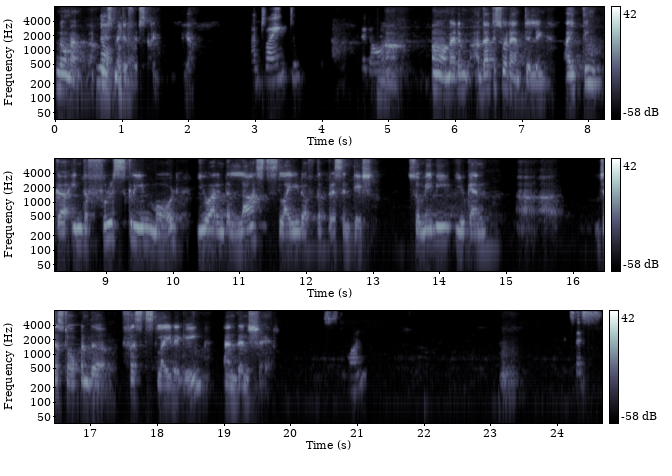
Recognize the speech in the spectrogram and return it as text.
No, ma'am. Please no. make it full screen. Yeah. I'm trying to put it on. Uh, uh, madam, that is what I'm telling. I think uh, in the full screen mode, you are in the last slide of the presentation. So maybe you can uh, just open the first slide again and then share. This is the one. It says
